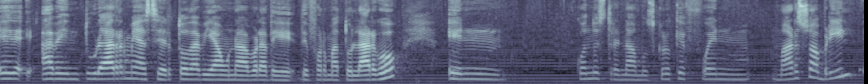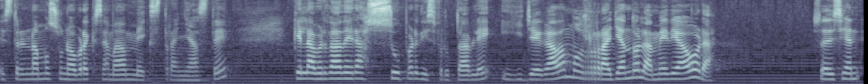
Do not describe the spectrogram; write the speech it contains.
eh, aventurarme a hacer todavía una obra de, de formato largo. En, ¿Cuándo estrenamos? Creo que fue en marzo, abril, estrenamos una obra que se llamaba Me extrañaste, que la verdad era súper disfrutable y llegábamos rayando la media hora. O sea, decían,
